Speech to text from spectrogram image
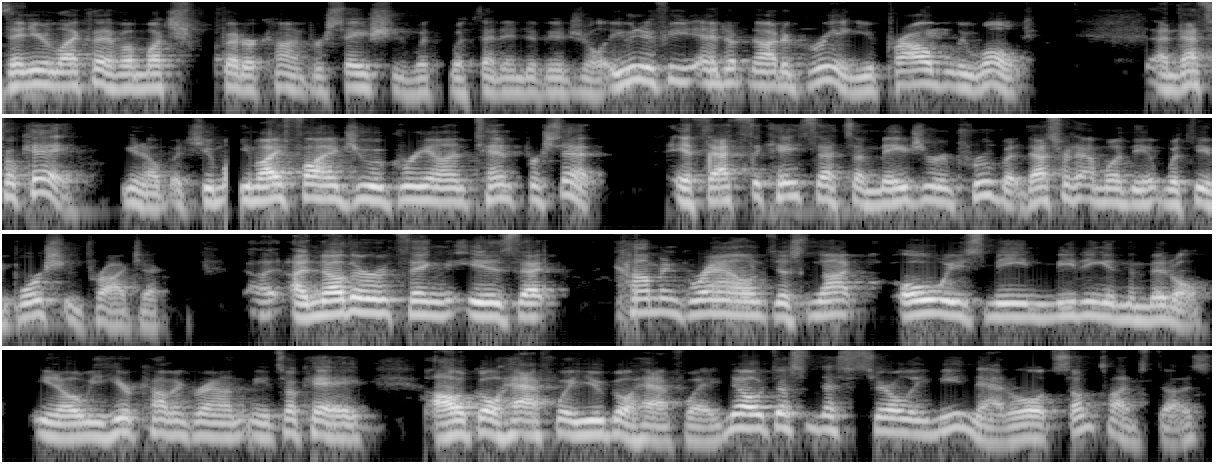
then you're likely to have a much better conversation with, with that individual. Even if you end up not agreeing, you probably won't. And that's okay, you know, but you, you might find you agree on 10%. If that's the case, that's a major improvement. That's what happened with the, with the abortion project. Uh, another thing is that common ground does not always mean meeting in the middle. You know, we hear common ground, it means, okay, I'll go halfway, you go halfway. No, it doesn't necessarily mean that, although it sometimes does.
